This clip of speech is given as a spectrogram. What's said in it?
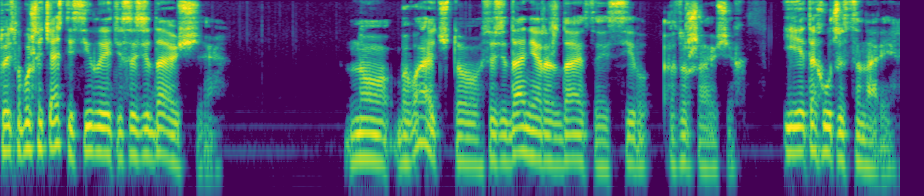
То есть, по большей части, силы эти созидающие. Но бывает, что созидание рождается из сил разрушающих. И это худший сценарий.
